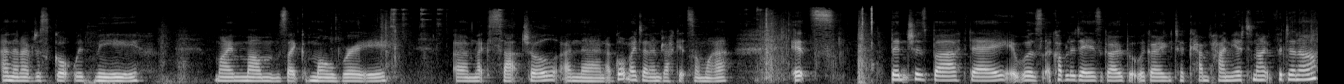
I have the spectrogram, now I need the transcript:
And then I've just got with me my mum's like mulberry um, like satchel and then I've got my denim jacket somewhere. It's Binch's birthday. It was a couple of days ago, but we're going to Campania tonight for dinner.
